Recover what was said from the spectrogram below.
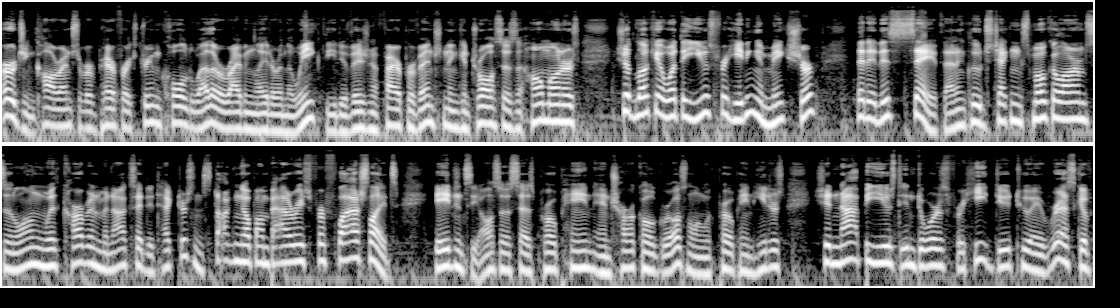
urging Coloradans to prepare for extreme cold weather arriving later in the week. The Division of Fire Prevention and Control says that homeowners should look at what they use for heating and make sure that it is safe. That includes checking smoke alarms along with carbon monoxide detectors and stocking up on batteries for flashlights. The agency also says propane and charcoal grills along with propane heaters should not be used indoors for heat due to a risk of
